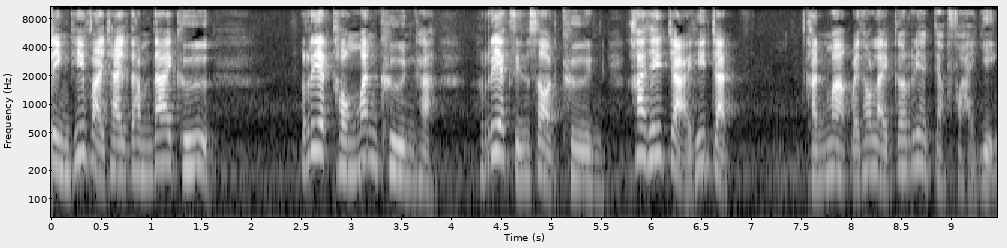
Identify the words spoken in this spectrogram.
สิ่งที่ฝ่ายชายจะทำได้คือ เรียกทองมั่นคืนค่ะ เรียกสินสอดคืน ค่าใช้จ่ายที่จัด ขันหมากไปเท่าไหร่ก็เรียกจากฝ่ายหญิง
